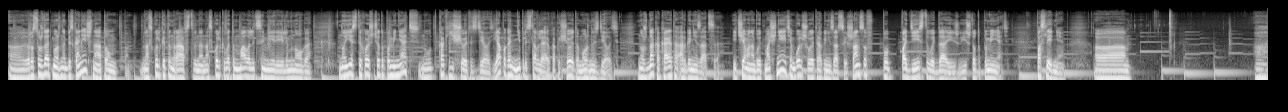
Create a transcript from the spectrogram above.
рассуждать можно бесконечно о том, насколько это нравственно, насколько в этом мало лицемерия или много. Но если ты хочешь что-то поменять, ну как еще это сделать? Я пока не представляю, как еще это можно сделать. Нужна какая-то организация. И чем она будет мощнее, тем больше у этой организации шансов по- подействовать, да, и, и что-то поменять. Последнее. А, а,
